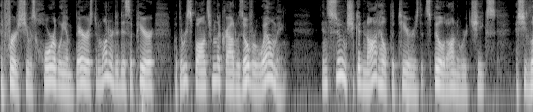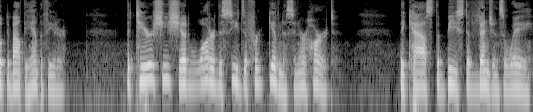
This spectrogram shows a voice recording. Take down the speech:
At first, she was horribly embarrassed and wanted to disappear, but the response from the crowd was overwhelming, and soon she could not help the tears that spilled onto her cheeks as she looked about the amphitheater. The tears she shed watered the seeds of forgiveness in her heart. They cast the beast of vengeance away.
